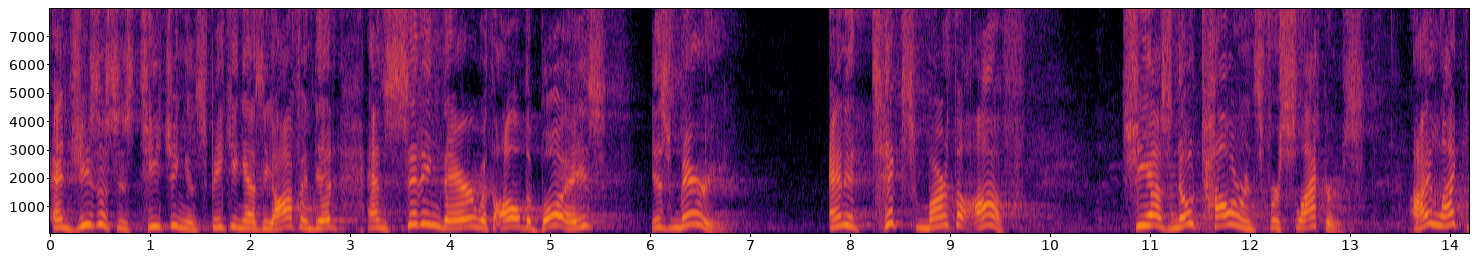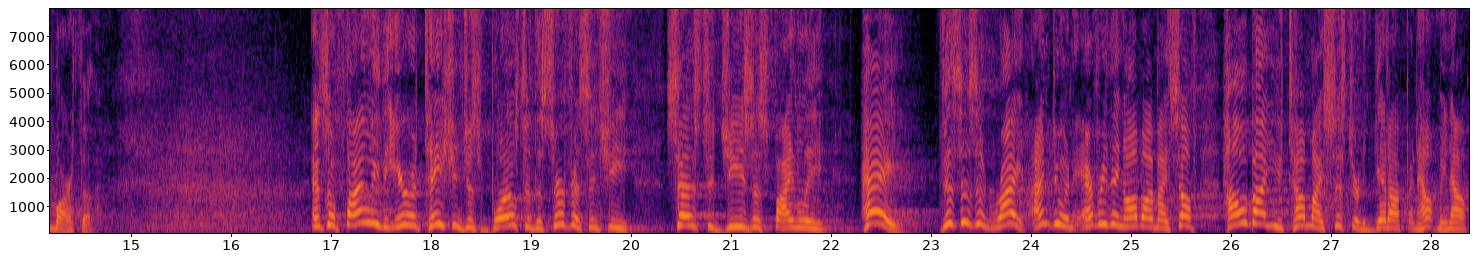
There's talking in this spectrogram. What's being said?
and Jesus is teaching and speaking as he often did, and sitting there with all the boys is Mary. And it ticks Martha off. She has no tolerance for slackers. I like Martha. and so finally, the irritation just boils to the surface, and she says to Jesus finally, Hey, this isn't right. I'm doing everything all by myself. How about you tell my sister to get up and help me? Now,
